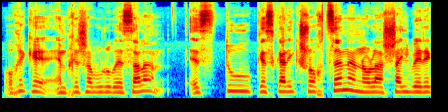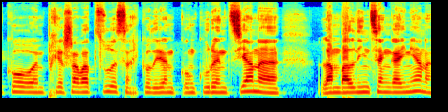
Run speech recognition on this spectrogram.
horrek enpresa buru bezala, ez du kezkarik sortzen, nola sailbereko enpresa batzu ezagiko diren konkurentzian eh, lan baldintzen gainean?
